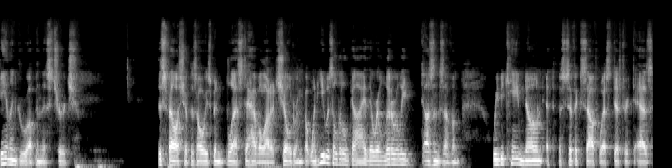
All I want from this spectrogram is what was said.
Galen grew up in this church. This fellowship has always been blessed to have a lot of children, but when he was a little guy, there were literally dozens of them. We became known at the Pacific Southwest District as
